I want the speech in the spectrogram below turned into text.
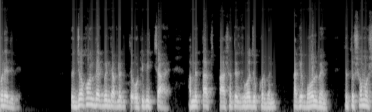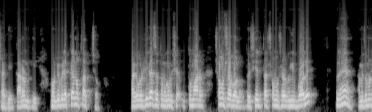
করে দিবে। তো যখন দেখবেন যে আপনাকে ওটিপি চায়, আপনি তার তার সাথে যোগাযোগ করবেন, তাকে বলবেন যে তোর সমস্যা কি? কারণ কি? ওটিপিটা কেন চাচ্ছ? তাকে বল, ঠিক আছে, তোমাকে আমি তোমার সমস্যা বলো। তো সে তার সমস্যাগুলি বলে বলে হ্যাঁ আমি তোমার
